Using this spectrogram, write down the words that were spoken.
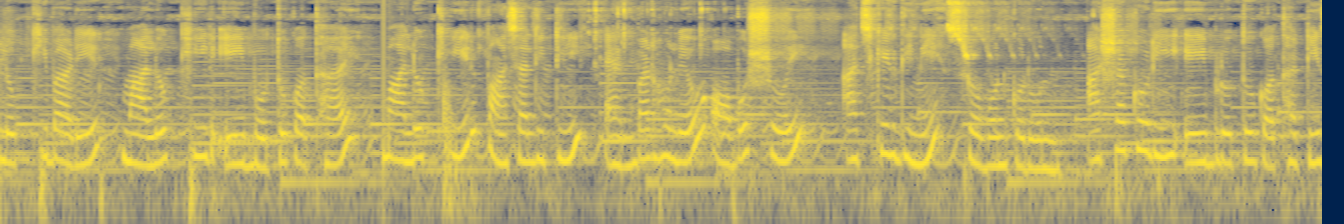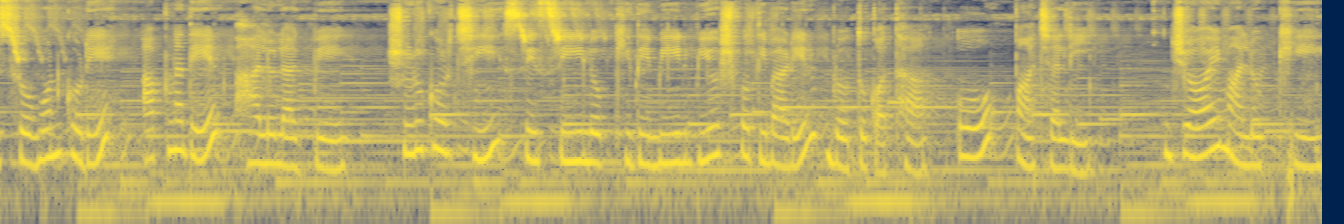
লক্ষ্মীবারের মা লক্ষ্মীর এই ব্রত কথায় মা লক্ষ্মীর পাঁচালিটি একবার হলেও অবশ্যই আজকের দিনে শ্রবণ করুন। আশা করি এই ব্রত কথাটি শ্রবণ করে আপনাদের ভালো লাগবে। শুরু করছি শ্রী শ্রী লক্ষ্মী দেবীর বৃহস্পতিবারের ব্রত কথা ও পাঁচালি। জয় মা লক্ষ্মী।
